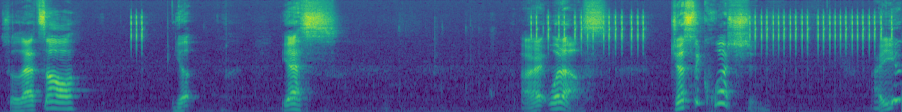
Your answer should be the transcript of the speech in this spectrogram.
So that's all. Yep. Yes. Alright, what else? Just a question. Are you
